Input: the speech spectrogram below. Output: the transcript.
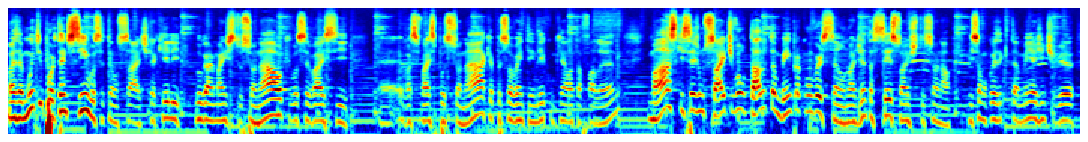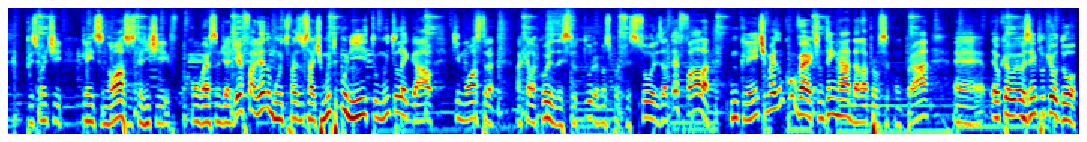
Mas é muito importante sim você ter um site, que é aquele lugar mais institucional, que você vai se é, vai se posicionar, que a pessoa vai entender com quem ela está falando, mas que seja um site voltado também para conversão. Não adianta ser só institucional. Isso é uma coisa que também a gente vê, principalmente clientes nossos, que a gente conversa no dia a dia, falhando muito. Faz um site muito bonito, muito legal, que mostra aquela coisa da estrutura, meus professores, até fala com o cliente, mas não converte, não tem nada lá para você comprar. É, é o, que eu, o exemplo que eu dou.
